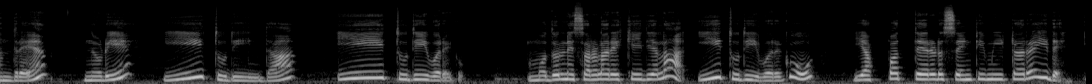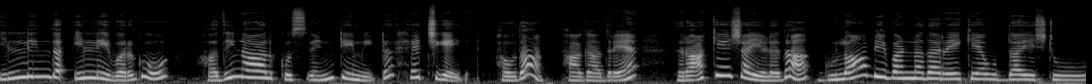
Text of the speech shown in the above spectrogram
ಅಂದರೆ ನೋಡಿ, ಈ ತುದಿಯಿಂದ ಈ ತುದಿವರೆಗೂ, ಮೊದಲನೇ ಸರಳ ರೇಖೆ ಇದೆಯಲ್ಲ, ಈ ತುದಿವರೆಗೂ ಎಪ್ಪತ್ತೆರಡು ಸೆಂಟಿಮೀಟರೇ ಇದೆ. ಇಲ್ಲಿಂದ ಇಲ್ಲಿವರೆಗೂ ಹದಿನಾಲ್ಕು ಸೆಂಟಿಮೀಟರ್ ಹೆಚ್ಚಿಗೆ ಇದೆ. ಹೌದಾ? ಹಾಗಾದ್ರೆ ರಾಕೇಶ ಎಳೆದ ಗುಲಾಬಿ ಬಣ್ಣದ ರೇಖೆಯ ಉದ್ದ ಎಷ್ಟು?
